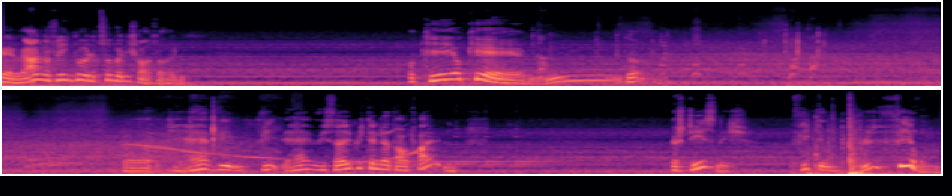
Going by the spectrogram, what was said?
Okay, während wir fliegen, können wir die Zunge nicht rausholen. Okay, okay. Hm, so. Äh, okay, hä? Wie, wie, hä? Wie soll ich mich denn da drauf halten? Verstehe es nicht. Fliegt um blöde Vieh rum.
